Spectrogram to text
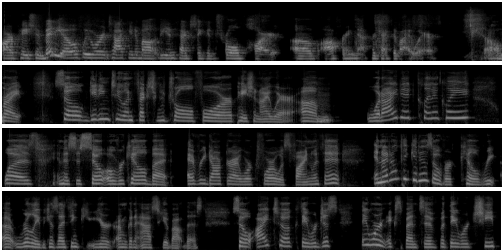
our patient video if we weren't talking about the infection control part of offering that protective eyewear. So. Right. So getting to infection control for patient eyewear. Um, mm-hmm. What I did clinically was, and this is so overkill, but every doctor I worked for was fine with it. And I don't think it is overkill, re, uh, really, because I think you're. I'm going to ask you about this. So I took. They were just. They weren't expensive, but they were cheap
